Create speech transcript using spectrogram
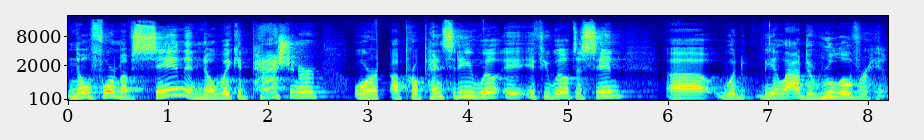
no form of sin and no wicked passion or, or a propensity, will, if you will, to sin uh, would be allowed to rule over him.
